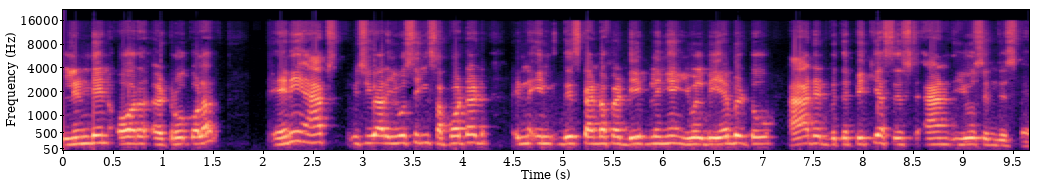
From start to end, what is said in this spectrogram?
LinkedIn or uh, Truecaller. Any apps which you are using supported in, in this kind of a deep linking, you will be able to add it with the Picky Assist and use in this way.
